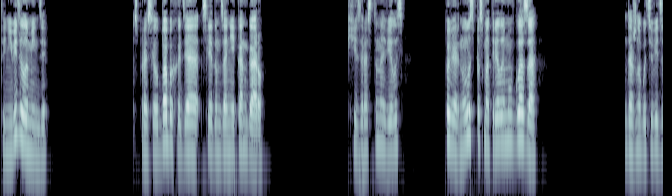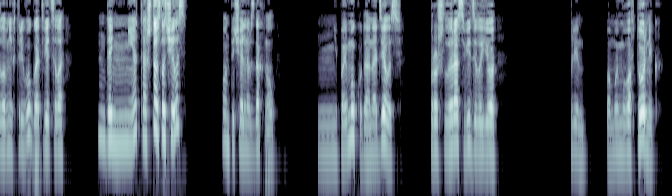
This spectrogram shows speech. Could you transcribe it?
«Ты не видела Минди?» — спросил баба, ходя следом за ней к ангару. Хизер остановилась, повернулась, посмотрела ему в глаза. Должно быть, увидела в них тревогу и ответила «Да нет, а что случилось?» Он печально вздохнул. «Не пойму, куда она делась. В прошлый раз видел ее... Блин, по-моему, во вторник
